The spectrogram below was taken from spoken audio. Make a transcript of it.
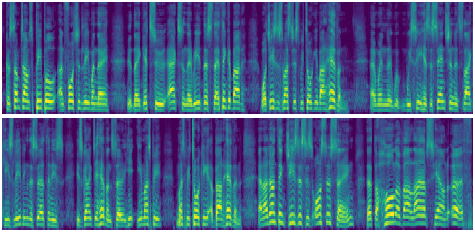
Because sometimes people, unfortunately, when they, they get to Acts and they read this, they think about, well, Jesus must just be talking about heaven. And when we see his ascension, it's like he's leaving this earth and he's, he's going to heaven. So he, he must, be, must be talking about heaven. And I don't think Jesus is also saying that the whole of our lives here on earth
